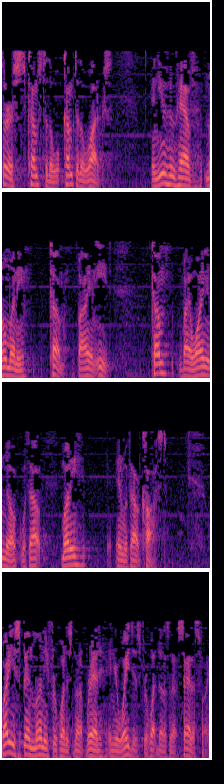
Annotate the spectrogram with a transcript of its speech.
thirsts comes to the come to the waters. And you who have no money, come, buy and eat. Come, buy wine and milk without money and without cost. Why do you spend money for what is not bread, and your wages for what does not satisfy?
